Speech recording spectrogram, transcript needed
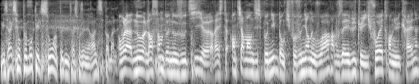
Mais c'est vrai que si on peut monter le son un peu d'une façon générale, c'est pas mal. Voilà, l'ensemble de nos outils euh, reste entièrement disponible, donc il faut venir nous voir. Vous avez vu qu'il faut être en Ukraine.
